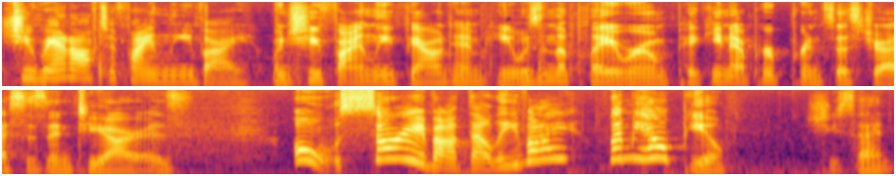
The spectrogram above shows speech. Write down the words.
She ran off to find Levi. When she finally found him, he was in the playroom picking up her princess dresses and tiaras. Oh, sorry about that, Levi. Let me help you, she said.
